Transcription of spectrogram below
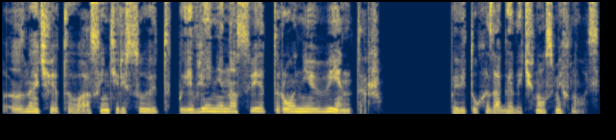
«Значит, вас интересует появление на свет Рони Винтер?» Повитуха загадочно усмехнулась.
